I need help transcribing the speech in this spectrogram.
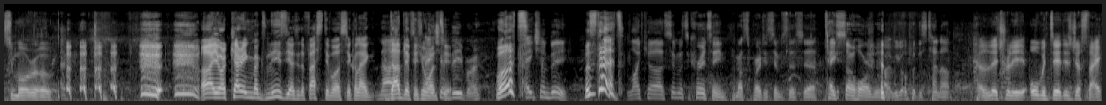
tomorrow. Ah, you are carrying magnesia to the festival, so you can like nah, deadlift if you want HMB, to. bro. What? HMB. What's that? Like uh, similar to creatine, muscle protein synthesis. Yeah. Tastes so horrible. right, we got to put this tent up. Uh, literally, all we did is just like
